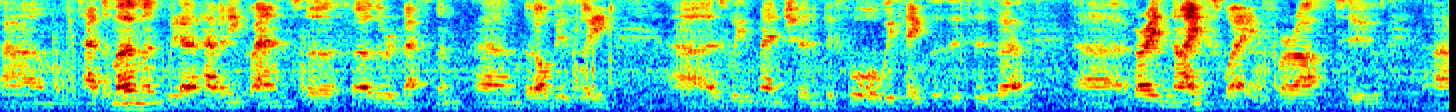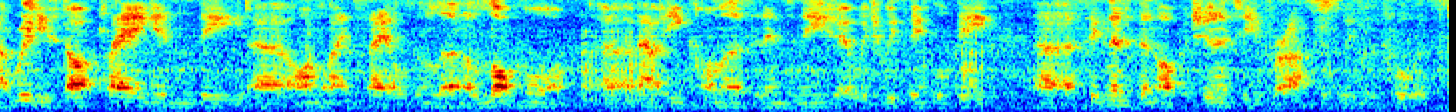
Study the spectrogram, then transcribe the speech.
Um, at the moment, we don't have any plans for further investment, um, but obviously, uh, as we've mentioned before, we think that this is a, a very nice way for us to uh, really start playing in the uh, online sales and learn a lot more uh, about e-commerce in Indonesia, which we think will be uh, a significant opportunity for us as we move forwards.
